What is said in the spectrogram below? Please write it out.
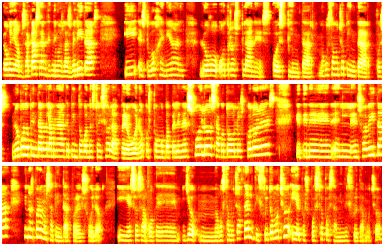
Luego llegamos a casa, encendimos las velitas y estuvo genial. Luego otros planes, pues pintar. Me gusta mucho pintar. Pues no puedo pintar de la manera que pinto cuando estoy sola, pero bueno, pues pongo papel en el suelo, saco todos los colores que tiene en su hábitat y nos ponemos a pintar por el suelo y eso es algo que yo mm, me gusta mucho hacer, disfruto mucho y él por supuesto pues también disfruta mucho.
